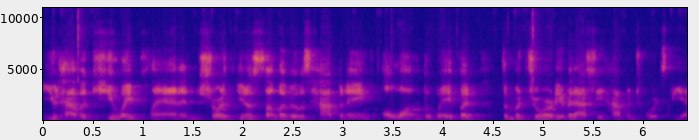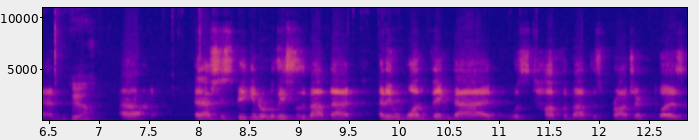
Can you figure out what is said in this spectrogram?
you'd have a QA plan, and sure, you know, some of it was happening along the way, but the majority of it actually happened towards the end. Yeah. Uh, and actually, speaking to releases about that, I think one thing that was tough about this project was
